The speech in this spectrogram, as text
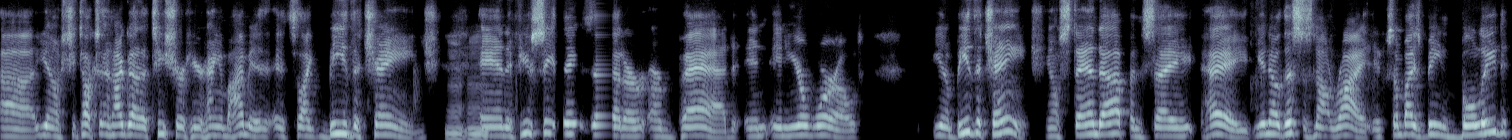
uh, you know, she talks, and I've got a T-shirt here hanging behind me. It's like "Be the change," mm-hmm. and if you see things that are are bad in in your world you know be the change you know stand up and say hey you know this is not right. If somebody's being bullied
